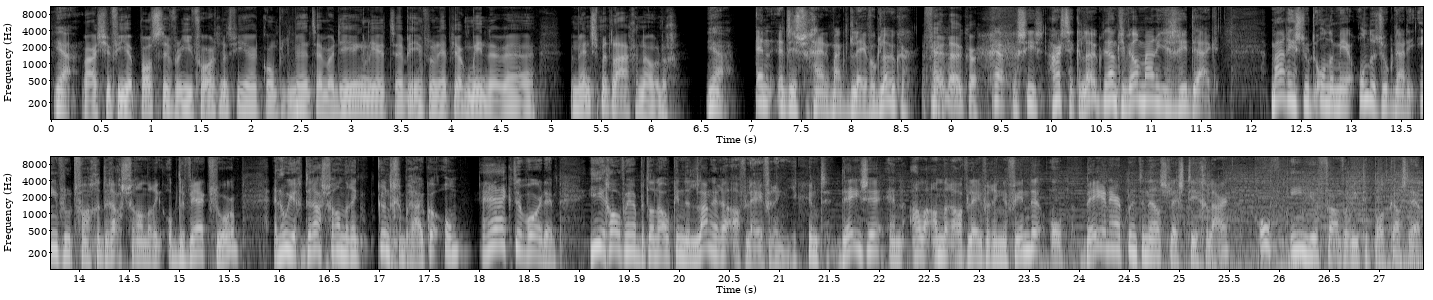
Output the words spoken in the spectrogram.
Ja. Maar als je via positive reinforcement, via complimenten en waardering leert uh, beïnvloeden, heb je ook minder managementlagen nodig. Ja, en het is waarschijnlijk maakt het leven ook leuker. Veel ja. leuker. Ja, precies. Hartstikke leuk. Dankjewel, Marius Riedijk. Marius doet onder meer onderzoek naar de invloed van gedragsverandering op de werkvloer. En hoe je gedragsverandering kunt gebruiken om rijk te worden. Hierover hebben we het dan ook in de langere aflevering. Je kunt deze en alle andere afleveringen vinden op bnr.nl/slash Tichelaar of in je favoriete podcast app.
